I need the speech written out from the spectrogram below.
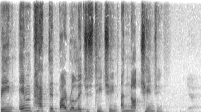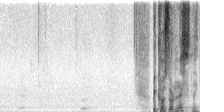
being impacted by religious teaching and not changing. Because they're listening.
